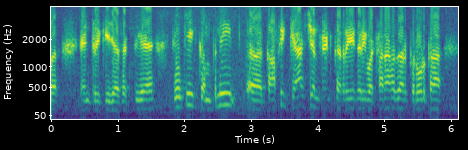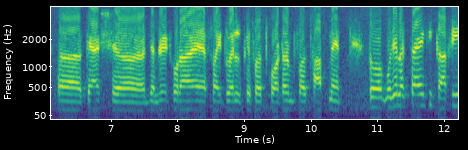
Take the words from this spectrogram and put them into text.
पर एंट्री की जा सकती है। क्योंकि कंपनी काफ़ी कैश जनरेट कर रही है। करीब अठारह हज़ार करोड़ का कैश जनरेट हो रहा है। एफ़ आई ट्वेल्व के फ़र्स्ट क्वार्टर फ़र्स्ट हाफ़ में। तो मुझे लगता है कि काफ़ी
